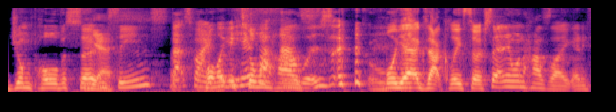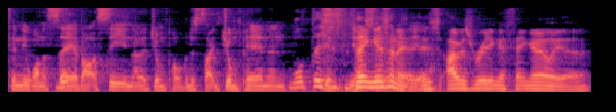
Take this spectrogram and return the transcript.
jump over certain Yes. scenes. That's fine. But like we'll if be here for someone has, hours. well, yeah, exactly. So if anyone has like anything they want to say about a scene that I jump over, just like jump in and Well, this give- is the you know, thing, say isn't it? whatever, yeah. Is I was reading a thing earlier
